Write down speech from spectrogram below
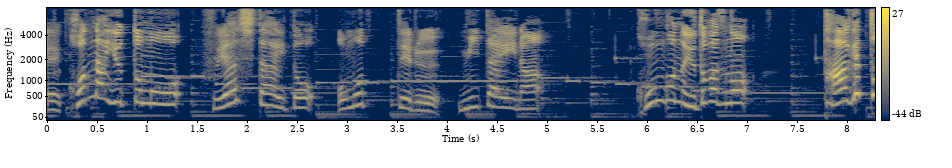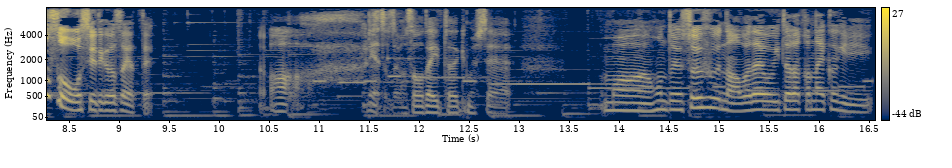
えー、こんなゆっともを増やしたいと思ってるみたいな今後のゆとばずのターゲット層を教えてくださいやって。ああありがとうございます。お題いただきまして。まあ本当にそういう風な話題をいただかない限り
